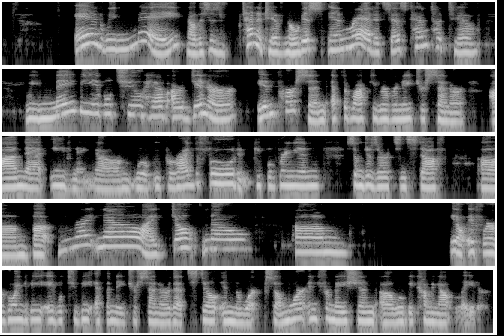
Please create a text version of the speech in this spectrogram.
And we may, now this is tentative, notice in red, it says tentative. We may be able to have our dinner in person at the Rocky River Nature Center on that evening. Um, we'll, we provide the food and people bring in some desserts and stuff. Um, but right now, I don't know, um, you know, if we're going to be able to be at the Nature Center, that's still in the work. So more information uh, will be coming out later.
